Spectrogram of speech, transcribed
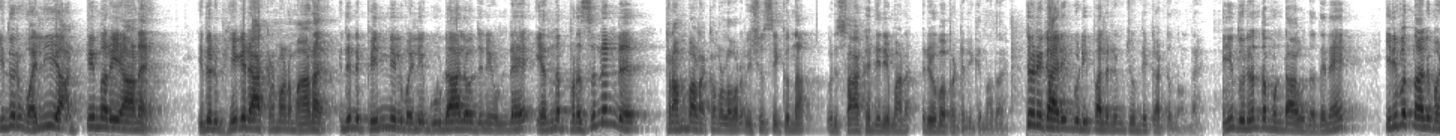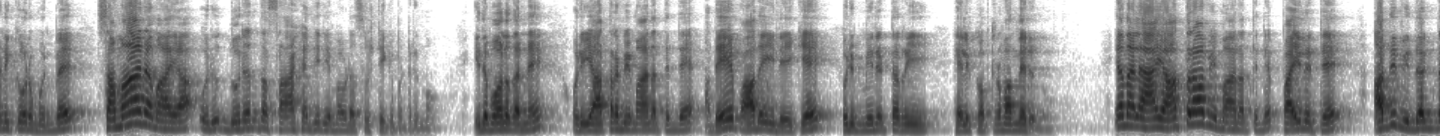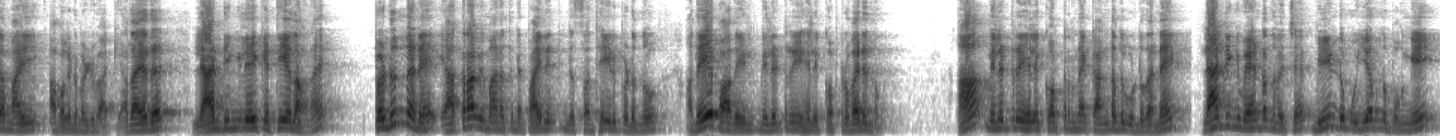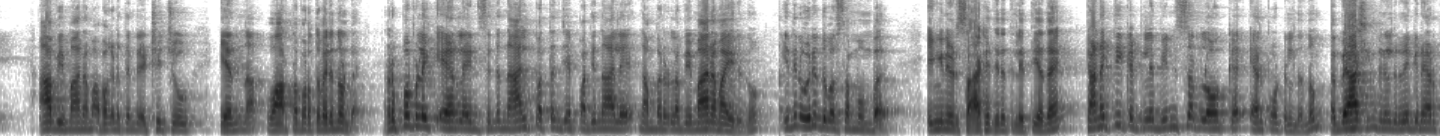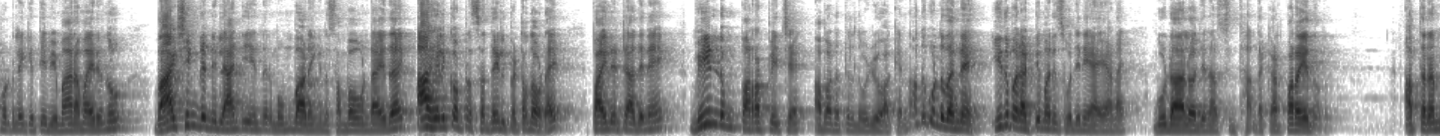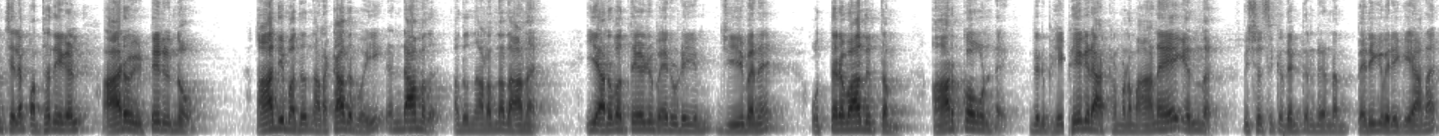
ഇതൊരു വലിയ അട്ടിമറിയാണ്. ഇതൊരു ഭീകരാക്രമണമാണ്. ഇതിന്റെ പിന്നിൽ വലിയ ഗൂഢാലോചനയുണ്ട് എന്ന് പ്രസിഡന്റ് ട്രംപ് അടക്കമുള്ളവർ വിശ്വസിക്കുന്ന ഒരു സാഹചര്യമാണ് രൂപപ്പെട്ടിരിക്കുന്നത്. മറ്റൊരു കാര്യം കൂടി പലരും ചൂണ്ടിക്കാട്ടുന്നുണ്ട്. ഈ ദുരന്തമുണ്ടാകുന്നതിനെ ഇരുപത്തിനാല് മണിക്കൂർ മുൻപ് സമാനമായ ഒരു ദുരന്ത സാഹചര്യം അവിടെ സൃഷ്ടിക്കപ്പെട്ടിരുന്നു. ഇതുപോലെ തന്നെ ഒരു യാത്ര വിമാനത്തിന്റെ അതേ പാതയിലേക്ക് ഒരു മിലിറ്ററി ഹെലികോപ്റ്റർ വന്നിരുന്നു. എന്നാൽ ആ യാത്രാ വിമാനത്തിന്റെ പൈലറ്റ് അതിവിദഗ്ധമായി അപകടം ഒഴിവാക്കി അതായത് ലാൻഡിങ്ങിലേക്ക് എത്തിയതാണ്. പെടുന്നനെ യാത്രാ വിമാനത്തിന്റെ പൈലറ്റിന്റെ ശ്രദ്ധയിൽപ്പെടുന്നു. അതേ പാതയിൽ മിലിറ്ററി ഹെലികോപ്റ്റർ വരുന്നു. ആ മിലിറ്ററി ഹെലികോപ്റ്ററിനെ കണ്ടതുകൊണ്ട് തന്നെ ലാൻഡിംഗ് വേണ്ടെന്ന് വെച്ച് വീണ്ടും ഉയർന്നു പൊങ്ങി ആ വിമാനം അപകടത്തിന് രക്ഷിച്ചു എന്ന വാർത്ത പുറത്തു വരുന്നുണ്ട്. റിപ്പബ്ലിക് എയർലൈൻസിന്റെ നാൽപ്പത്തഞ്ച് പതിനാല് നമ്പറുള്ള വിമാനമായിരുന്നു ഇതിന് ഒരു ദിവസം മുമ്പ് ഇങ്ങനെ ഒരു സാഹചര്യത്തിൽ എത്തിയത്. കണക്ടിക്കട്ടിലെ വിൻസർ ലോക്ക് എയർപോർട്ടിൽ നിന്നും വാഷിംഗ്ടണിൽ റീഗൻ എയർപോർട്ടിലേക്ക് എത്തിയ വിമാനമായിരുന്നു. വാഷിംഗ്ടണിൽ ലാൻഡ് ചെയ്യുന്നതിന് മുമ്പാണ് ഇങ്ങനെ സംഭവം ഉണ്ടായത്. ആ ഹെലികോപ്റ്റർ ശ്രദ്ധയിൽപ്പെട്ടതോടെ പൈലറ്റ് അതിനെ വീണ്ടും പറപ്പിച്ച് അപകടത്തിൽ നിന്ന് ഒഴിവാക്കുന്നു അതുകൊണ്ട് തന്നെ ഇതും ഒരു അട്ടിമറി സൂചനയായാണ് ഗൂഢാലോചന സിദ്ധാന്തക്കാർ പറയുന്നത്. അത്തരം ചില പദ്ധതികൾ ആരോ ഇട്ടിരുന്നു. ആദ്യം അത് നടക്കാതെ പോയി രണ്ടാമത് അത് നടന്നതാണ്. ഈ അറുപത്തേഴ് പേരുടെയും ജീവന് ഉത്തരവാദിത്തം ആർക്കോ ഉണ്ട്. ഇതൊരു ഭീകരാക്രമണമാണ് എന്ന് വിശ്വസിക്കുന്ന വിദഗ്ധരുടെ എണ്ണം പെരുകി വരികയാണ്.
